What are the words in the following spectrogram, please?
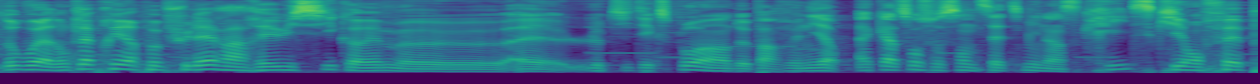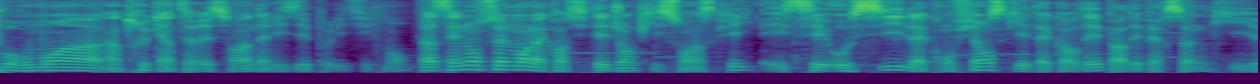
Donc voilà, donc la primaire populaire a réussi quand même euh, le petit exploit hein, de parvenir à 467 000 inscrits, ce qui en fait pour moi un truc intéressant à analyser politiquement. Enfin c'est non seulement la quantité de gens qui sont inscrits, et c'est aussi la confiance qui est accordée par des personnes qui,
